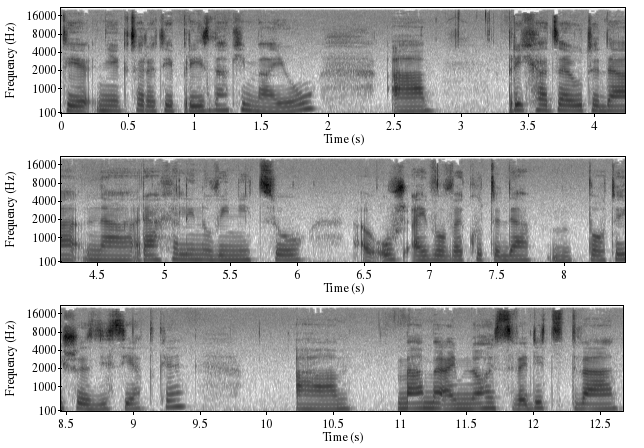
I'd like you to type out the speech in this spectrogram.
tie, niektoré tie príznaky majú. A prichádzajú teda na Rachelinu Vinicu už aj vo veku teda po tej 60 A máme aj mnohé svedectvá,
